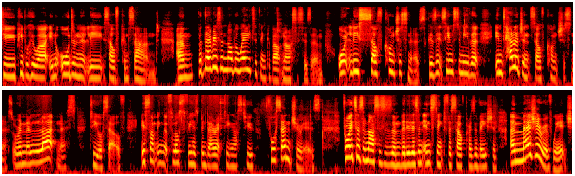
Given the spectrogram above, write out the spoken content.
to people who are inordinately self concerned. Um, but there is another way to think about narcissism, or at least self consciousness, because it seems to me that intelligent self consciousness or an alertness to yourself is something that philosophy has been directing us to for centuries. Freud says of narcissism that it is an instinct for self preservation, a measure of which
